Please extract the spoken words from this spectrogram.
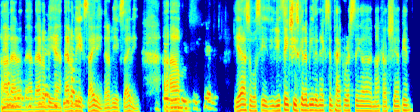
Uh, that'll that, will be uh, that'll be exciting. That'll be exciting. Um, Yeah, so we'll see. Do you think she's going to be the next Impact Wrestling uh, Knockout champion?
